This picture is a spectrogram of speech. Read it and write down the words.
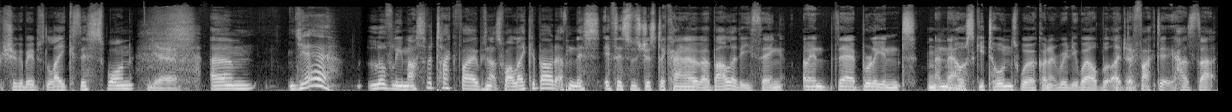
Sugababes like this one. Yeah. Um, yeah, lovely Massive Attack vibes, and that's what I like about it. I think this, if this was just a kind of a ballady thing, I mean, they're brilliant, and their Mhm. husky tones work on it really well. But like the fact it has that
